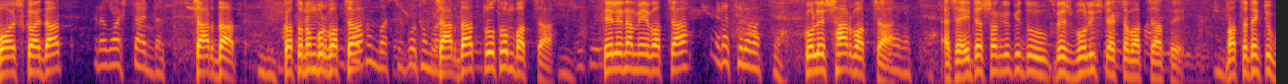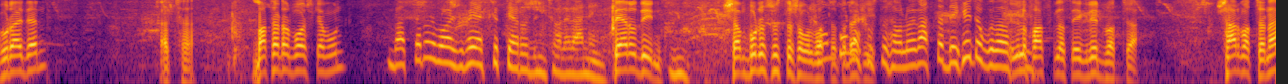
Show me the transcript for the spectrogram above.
বয়স কয় দাঁত? এটা বয়স চার দাঁত। চার দাঁত। কত নম্বর বাচ্চা? প্রথম বাচ্চা প্রথম চার দাঁত প্রথম বাচ্চা। ছেলে না মেয়ে বাচ্চা? এটা ছেলে বাচ্চা। কোলে সার বাচ্চা। আচ্ছা এটার সঙ্গে কিন্তু বেশ বলিষ্ঠ একটা বাচ্চা আছে। বাচ্চাটা একটু দেন। আচ্ছা বাচ্চাটার বয়স কেমন? বাচ্চাটার বয়স ভাই আজকে তেরো দিন চলে রানিং তেরো দিন। সম্পূর্ণ সুস্থ সবল বাচ্চা তো সুস্থ সবল। বাচ্চা দেখেই তো বোঝা এগুলো ফার্স্ট ক্লাস এ গ্রেড বাচ্চা। সার বাচ্চা না।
